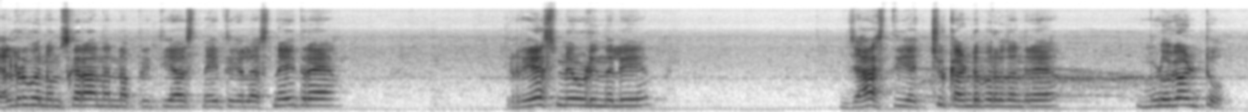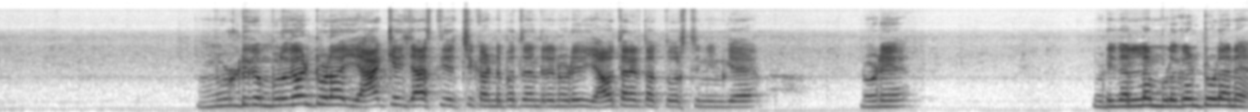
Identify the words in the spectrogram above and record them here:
ಎಲ್ರಿಗೂ ನಮಸ್ಕಾರ. ನನ್ನ ಪ್ರೀತಿಯ ಸ್ನೇಹಿತರಿಗೆಲ್ಲ ಸ್ನೇಹಿತರೆ, ರೇಷ್ಮೆ ಹುಳಿನಲ್ಲಿ ಜಾಸ್ತಿ ಹೆಚ್ಚು ಕಂಡುಬರೋದಂದರೆ ಮುಳುಗಂಟು. ಮುಳುಗ ಮುಳುಗಂಟು ಹುಳ ಯಾಕೆ ಜಾಸ್ತಿ ಹೆಚ್ಚು ಕಂಡುಬರ್ತದೆ ಅಂದರೆ ನೋಡಿ, ಯಾವ ಥರ ಇರ್ತದೆ ತೋರಿಸ್ತೀನಿ ನಿಮಗೆ. ನೋಡಿ ನೋಡಿ, ಇದೆಲ್ಲ ಮುಳುಗಂಟು ಹುಳನೇ.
